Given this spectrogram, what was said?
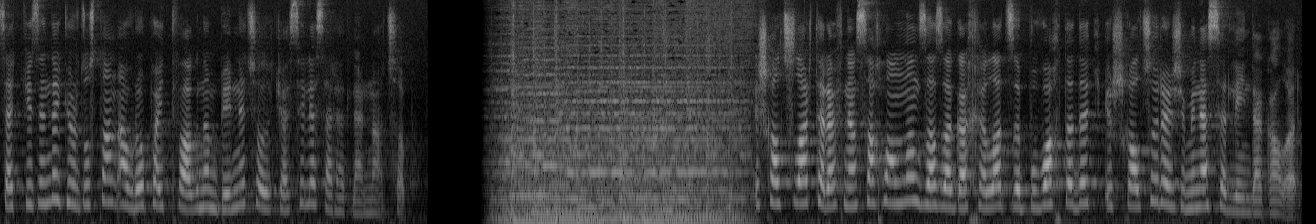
8-də Gürcüstan Avropa İttifaqının bir neçə ölkəsi ilə sərhədlərini açıb. İşğalçılar tərəfindən saxlanılan Zaza Qaxeladze bu vaxtadək işğalçı rejimin əsirliyində qalır.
